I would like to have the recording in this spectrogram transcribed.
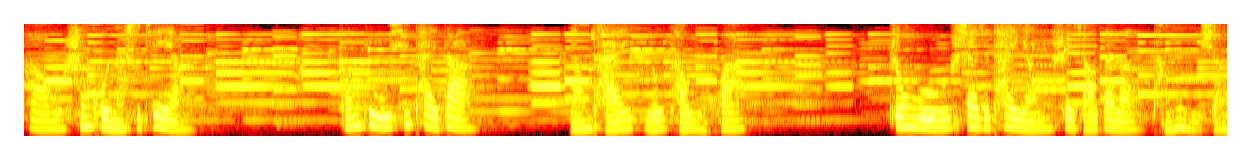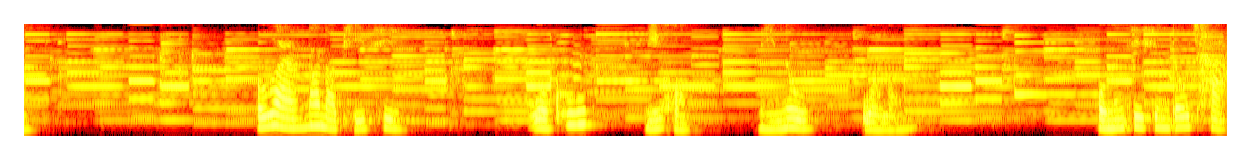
好生活能是这样，房子无需太大，阳台有草有花，中午晒着太阳睡着在了躺椅上，偶尔闹闹脾气，我哭你哄，你怒我聋，我们记性都差，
